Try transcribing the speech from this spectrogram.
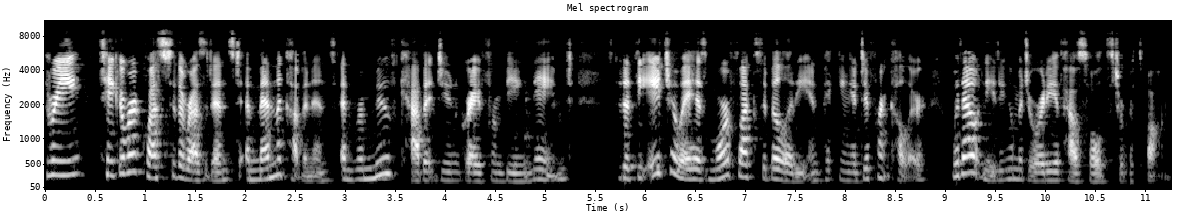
Three, take a request to the residents to amend the covenants and remove Cabot Dune Gray from being named so that the HOA has more flexibility in picking a different color without needing a majority of households to respond.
